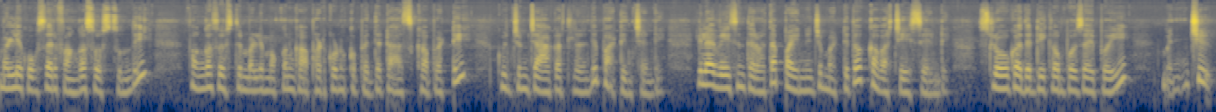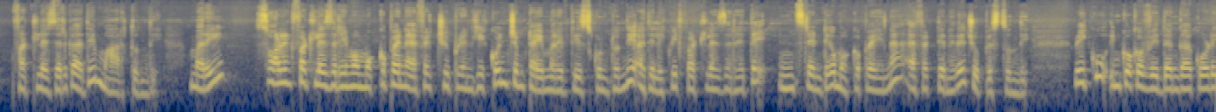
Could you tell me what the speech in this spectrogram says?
మళ్ళీ ఒక్కొక్కసారి ఫంగస్ వస్తుంది. ఫంగస్ వస్తే మళ్ళీ మొక్కను కాపాడుకోవడం ఒక పెద్ద టాస్క్ కాబట్టి కొంచెం జాగ్రత్తలు అనేది పాటించండి. ఇలా వేసిన తర్వాత పైనుంచి మట్టితో కవర్ చేసేయండి. స్లోగా అది డీకంపోజ్ అయిపోయి మంచి ఫర్టిలైజర్గా అది మారుతుంది. మరి సాలిడ్ ఫర్టిలైజర్ ఏమో మొక్క పైన ఎఫెక్ట్ చూపించడానికి కొంచెం టైం అనేది తీసుకుంటుంది. అది లిక్విడ్ ఫర్టిలైజర్ అయితే ఇన్స్టెంట్గా మొక్క పైన ఎఫెక్ట్ అనేది చూపిస్తుంది. మీకు ఇంకొక విధంగా కూడా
